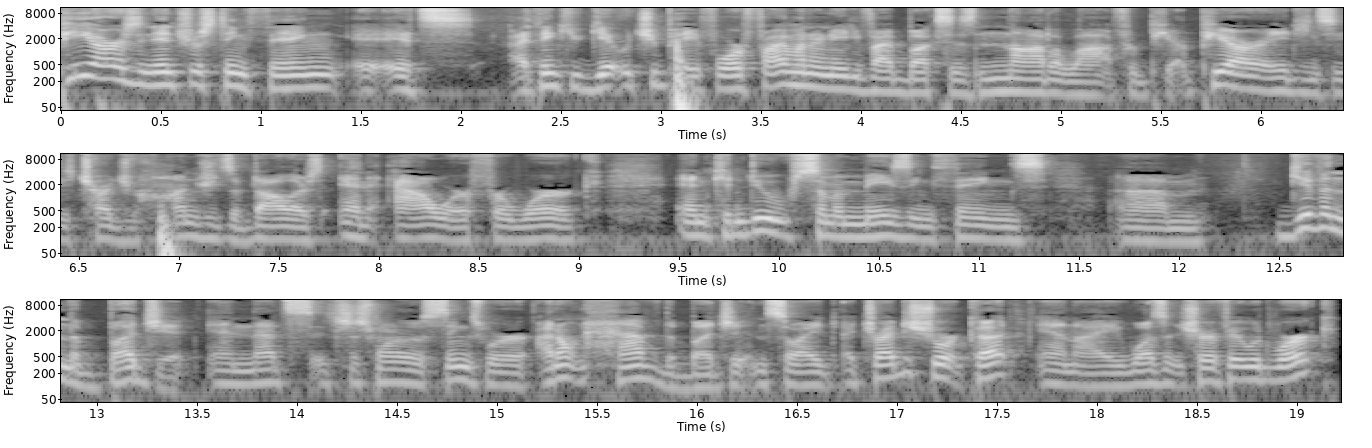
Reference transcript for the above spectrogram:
PR is an interesting thing. It's I think you get what you pay for. 585 bucks is not a lot for PR. PR agencies charge you hundreds of dollars an hour for work and can do some amazing things um, given the budget. And that's it's just one of those things where I don't have the budget, and so I, I tried to shortcut, and I wasn't sure if it would work.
